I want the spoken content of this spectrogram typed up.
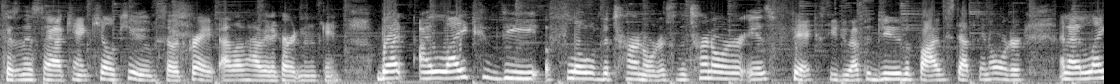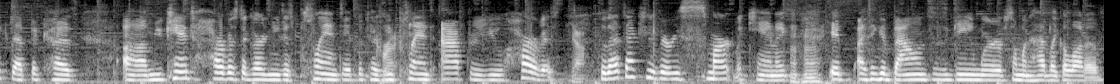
Because in this say I can't kill cubes, so it's great. I love having a garden in this game. But I like the flow of the turn order. So the turn order is fixed. You do have to do the five steps in order. And I like that because um, you can't harvest a garden you just planted because Correct. you plant after you harvest. Yeah. So that's actually a very smart mechanic. It I think it balances a game where if someone had like a lot of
